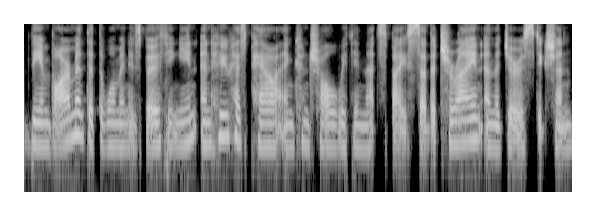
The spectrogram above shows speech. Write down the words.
the environment that the woman is birthing in and who has power and control within that space. So the terrain and the jurisdiction.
